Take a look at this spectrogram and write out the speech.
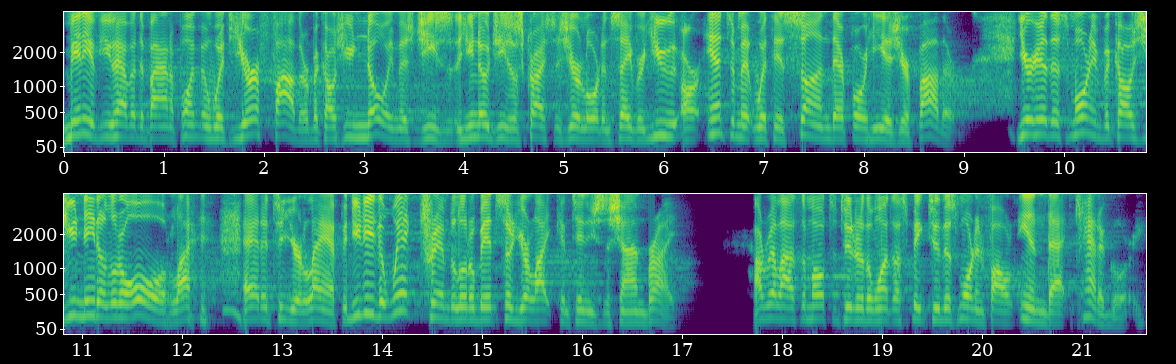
Many of you have a divine appointment with your Father because you know Him as Jesus. You know Jesus Christ as your Lord and Savior. You are intimate with His Son, therefore He is your Father. You're here this morning because you need a little oil added to your lamp, and you need the wick trimmed a little bit so your light continues to shine bright. I realize the multitude of the ones I speak to this morning fall in that category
